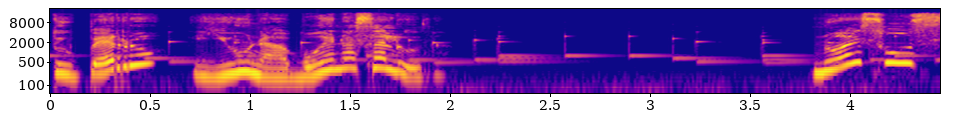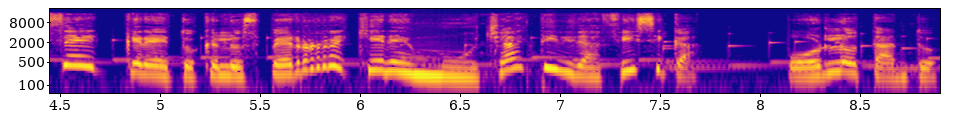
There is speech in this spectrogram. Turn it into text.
Tu perro y una buena salud. No es un secreto que los perros requieren mucha actividad física. Por lo tanto,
